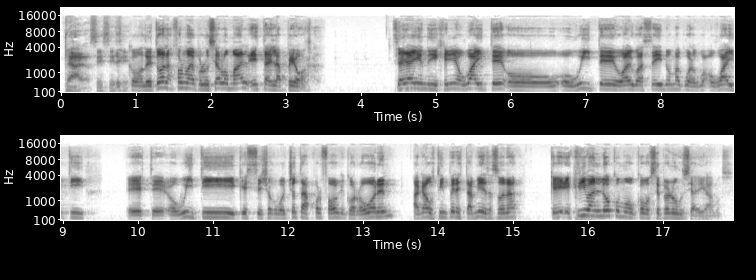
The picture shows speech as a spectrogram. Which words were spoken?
Claro, sí, sí, Es sí. como de todas las formas de pronunciarlo mal, esta es la peor. Si hay alguien de ingeniero White o, o White o algo así, no me acuerdo, o Whitey, este, o Witty, qué sé yo, como chotas, por favor que corroboren. Acá Agustín Pérez también de esa zona, que escríbanlo como, como se pronuncia, digamos.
